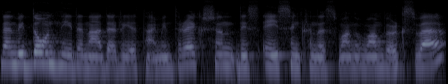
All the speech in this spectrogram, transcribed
then we don't need another real-time interaction. This asynchronous one-on-one works well.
